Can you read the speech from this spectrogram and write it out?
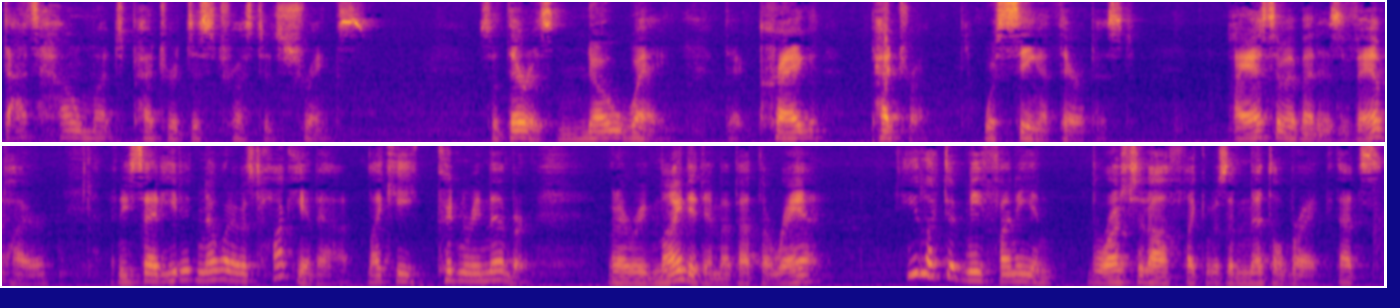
That's how much Petra distrusted shrinks. So there is no way that Craig Petra was seeing a therapist. I asked him about his vampire, and he said he didn't know what I was talking about, like he couldn't remember. When I reminded him about the rant, he looked at me funny and brushed it off like it was a mental break. That's.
